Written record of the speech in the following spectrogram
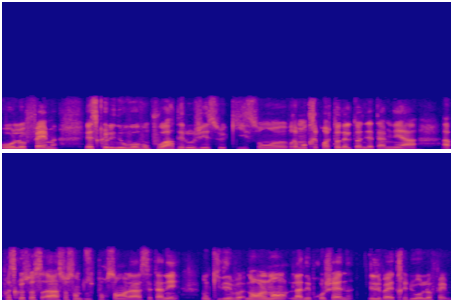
au Hall of Fame. Est-ce que les nouveaux vont pouvoir déloger ceux qui sont vraiment très proches? Todd Elton, il a terminé à, presque à 72% là, cette année. Donc, il est, normalement, l'année prochaine, il va être élu au Hall of Fame.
